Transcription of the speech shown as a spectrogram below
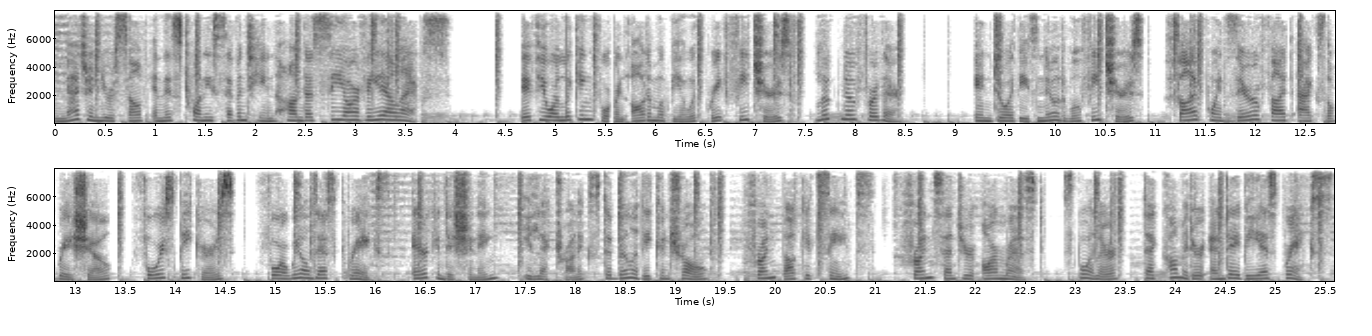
Imagine yourself in this 2017 Honda CR-V LX. If you are looking for an automobile with great features, look no further. Enjoy these notable features, 5.05 axle ratio, 4 speakers, 4-wheel disc brakes, air conditioning, electronic stability control, front bucket seats, front center armrest, spoiler, tachometer and ABS brakes.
